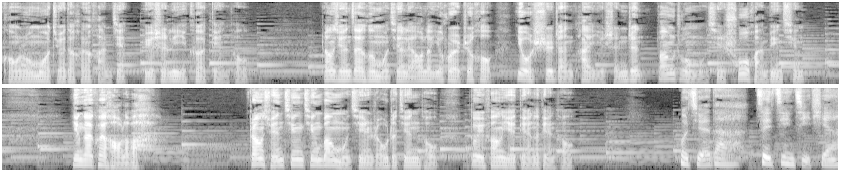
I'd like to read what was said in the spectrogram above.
孔如墨觉得很罕见，于是立刻点头。张璇在和母亲聊了一会儿之后，又施展太乙神针，帮助母亲舒缓病情。应该快好了吧？张璇轻轻帮母亲揉着肩头，对方也点了点头。我觉得最近几天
